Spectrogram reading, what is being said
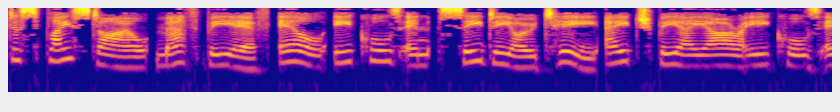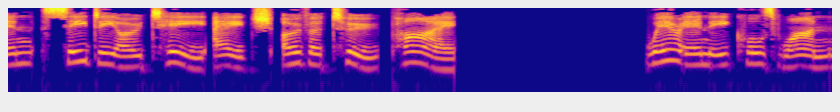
Display style Math L equals N C D O T H BAR equals N C D O T H over two pi where n equals 1,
